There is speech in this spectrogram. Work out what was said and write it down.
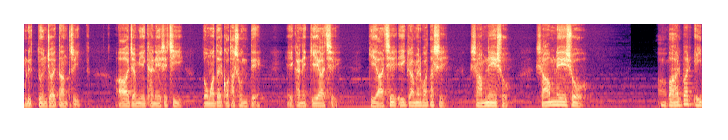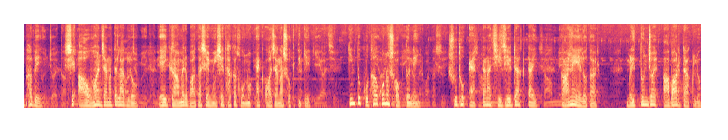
মৃত্যুঞ্জয় তান্ত্রিক আজ আমি এখানে এসেছি তোমাদের কথা শুনতে। এখানে কে আছে? কে আছে এই গ্রামের বাতাসে? সামনে এসো। সামনে এসো। বারবার এইভাবে সে আহ্বান জানাতে লাগল এই গ্রামের বাতাসে মিশে থাকা কোনো এক অজানা শক্তিকে। কিন্তু কোথাও কোনো শব্দ নেই। শুধু একটানা ঝিঝির ডাকটাই কানে এলো তার। মৃত্যুঞ্জয় আবার ডাকলো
